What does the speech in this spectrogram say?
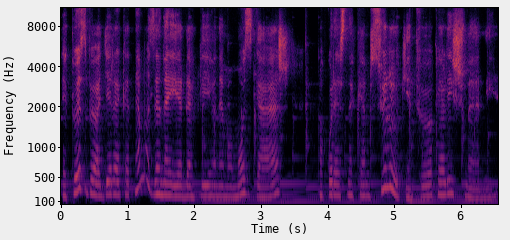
de közben a gyereket nem a zene érdekli, hanem a mozgás, akkor ezt nekem szülőként föl kell ismerni.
